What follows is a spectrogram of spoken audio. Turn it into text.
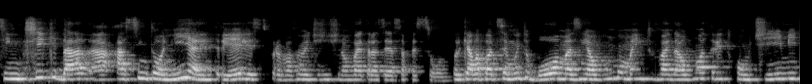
sentir que dá a, a, sintonia entre eles, provavelmente a gente não vai trazer essa pessoa. Porque ela pode ser muito boa, mas em algum momento vai dar algum atrito com o time,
